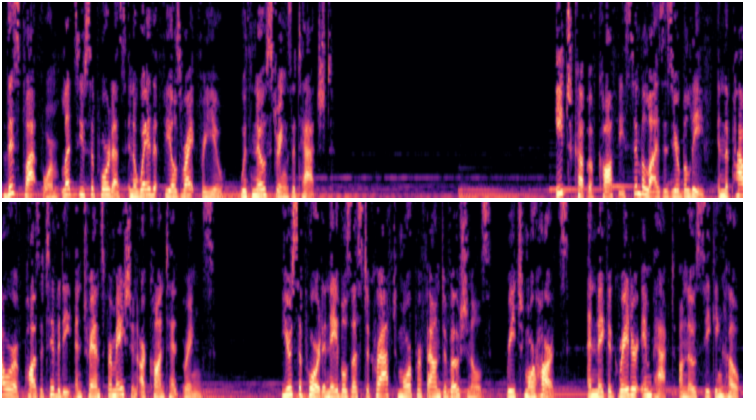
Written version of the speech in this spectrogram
This platform lets you support us in a way that feels right for you, with no strings attached. Each cup of coffee symbolizes your belief in the power of positivity and transformation our content brings. Your support enables us to craft more profound devotionals, reach more hearts, and make a greater impact on those seeking hope.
